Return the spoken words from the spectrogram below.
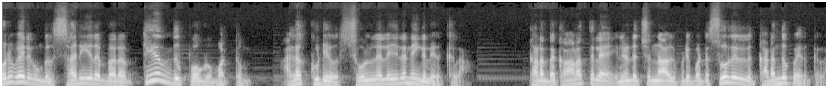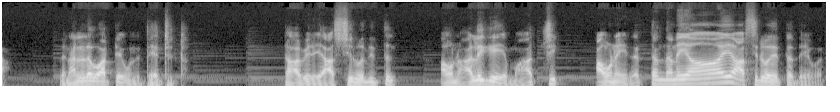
ஒருவேளை உங்கள் சரீர பலம் தீர்ந்து போக மட்டும் அழக்கூடிய ஒரு சூழ்நிலையில நீங்கள் இருக்கலாம். கடந்த காலத்தில் என்னென்று சொன்னால் இப்படிப்பட்ட சூழ்நிலையில் கடந்து போயிருக்கலாம். இந்த நல்ல வார்த்தையை உங்களுக்கு தேற்றிட்டு தாவீதை ஆசீர்வதித்து அவன் அழுகையை மாற்றி அவனை இரட்டந்தனையாய் ஆசீர்வதித்த தேவன்.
